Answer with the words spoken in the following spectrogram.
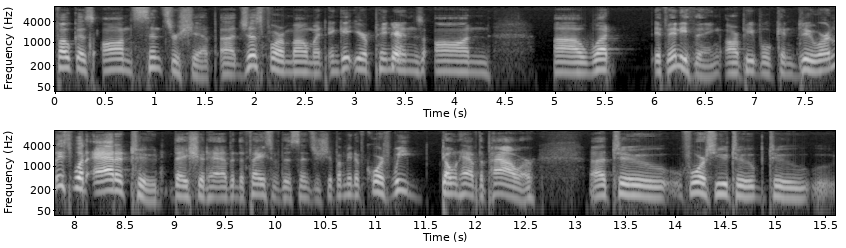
focus on censorship uh, just for a moment and get your opinions yeah. on uh, what, if anything, our people can do, or at least what attitude they should have in the face of this censorship. I mean, of course, we don't have the power. Uh, to force YouTube to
